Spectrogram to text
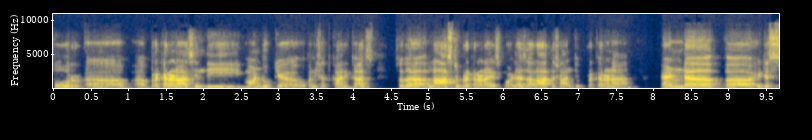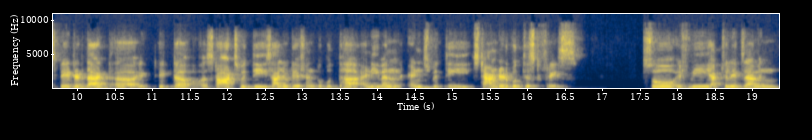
four uh, uh, prakaranas in the Mandukya Upanishad Karikas. So the last prakarana is called as Alata Shanti Prakarana. And uh, uh, it is stated that uh, it, it starts with the salutation to Buddha and even ends with the standard Buddhist phrase. So if we actually examine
